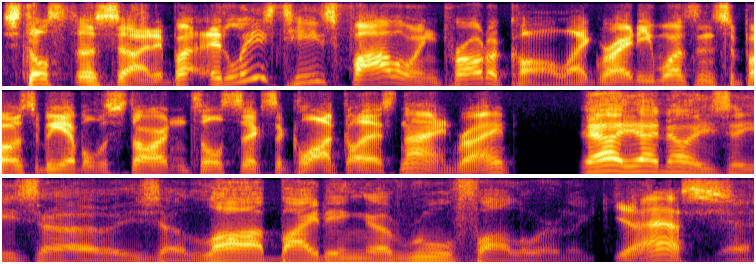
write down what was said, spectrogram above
Still decided, but at least he's following protocol. Like, right? He wasn't supposed to be able to start until six o'clock last night, right? Yeah, yeah. No, he's he's uh, he's a law-abiding uh, rule follower. Like, Yes. Yeah.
